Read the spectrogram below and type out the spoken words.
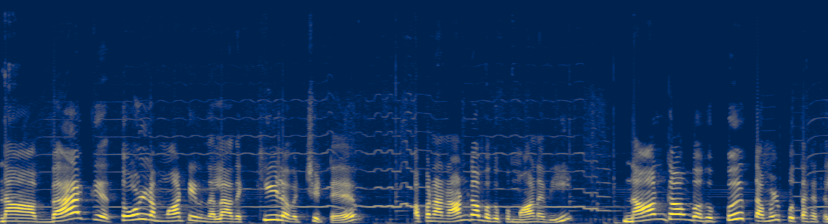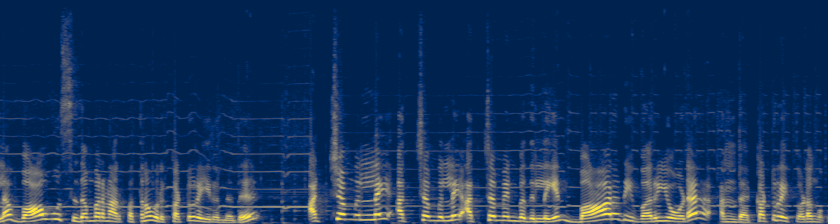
நான் பேக்கு தோளில் மாட்டியிருந்தேன்ல அதை கீழே வச்சுட்டு அப்போ நான் நான்காம் வகுப்பு மாணவி. நான்காம் வகுப்பு தமிழ் புத்தகத்தில் வாவு சிதம்பரனார் பற்றின ஒரு கட்டுரை இருந்தது. அச்சமில்லை அச்சமில்லை அச்சம் என்பதில்லையின் பாரதி வரியோட அந்த கட்டுரை தொடங்கும்.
